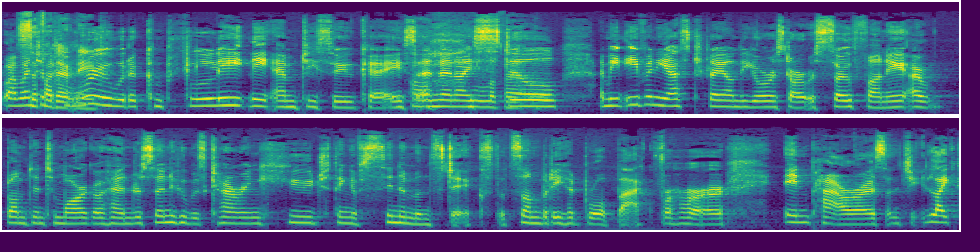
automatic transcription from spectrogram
I went to Peru with a completely empty suitcase, and Oh, then I oh, it. still. I mean, even yesterday on the Eurostar, it was so funny. I bumped into Margot Henderson, who was carrying a huge thing of cinnamon sticks that somebody had brought back for her in Paris, and she, like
